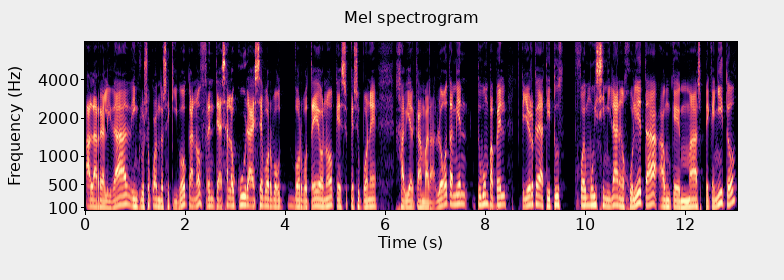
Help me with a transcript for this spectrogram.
a la realidad, incluso cuando se equivoca, ¿no? Frente a esa locura, ese borbo- borboteo, ¿no? Que supone Javier Cámara. Luego también tuvo un papel que yo creo que de actitud fue muy similar en Julieta, aunque más pequeñito.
